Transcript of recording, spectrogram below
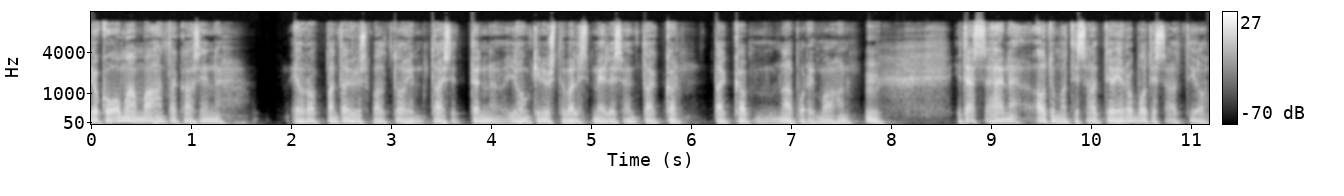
joko omaan maahan takaisin Eurooppaan tai Yhdysvaltoihin tai sitten johonkin ystävällismieliseen taikka, taikka naapurimaahan. Mm. Ja tässähän automatisaatio ja robotisaatio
